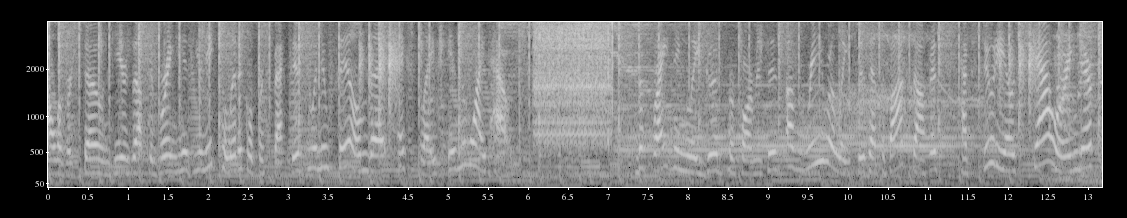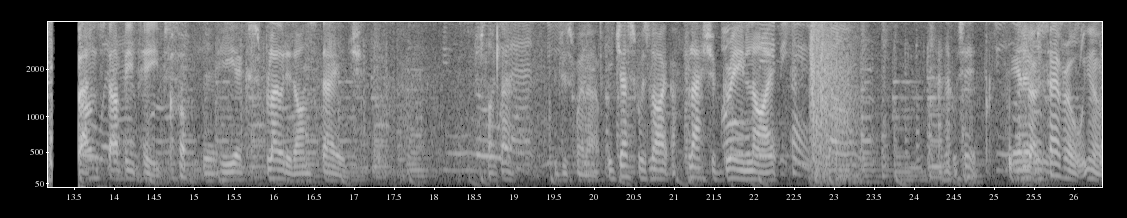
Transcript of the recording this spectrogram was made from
Oliver Stone gears up to bring his unique political perspective to a new film that takes place in the White House. The frighteningly good performances of re-releases at the box office have studios scouring their... Bone Stumpy Peeps. He exploded on stage. Just like that. He just went up. He just was like a flash of green light and that was it. You know, several, you know,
